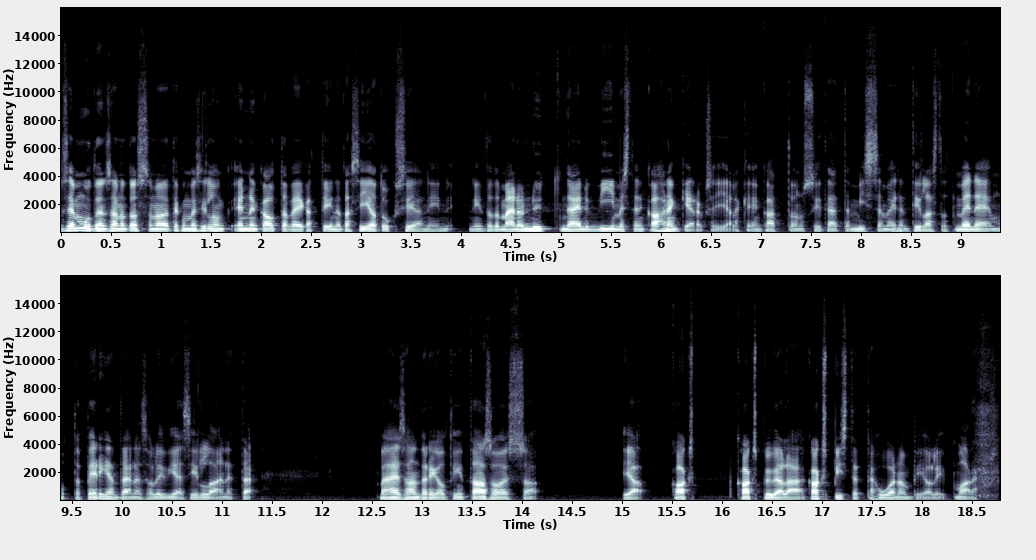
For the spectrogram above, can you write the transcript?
sen muuten sanon tuossa, no, että kun me silloin ennen kautta veikattiin noita sijoituksia, niin, niin tota, mä en ole nyt näin viimeisten kahden kierroksen jälkeen katsonut sitä, että missä meidän tilastot menee, mutta perjantaina se oli vielä sillä että mä ja Santeri oltiin tasoissa ja kaksi, kaksi pykälää, kaksi pistettä huonompi oli Markus.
